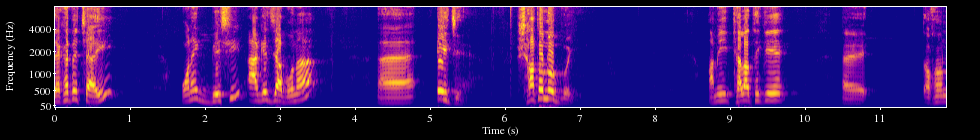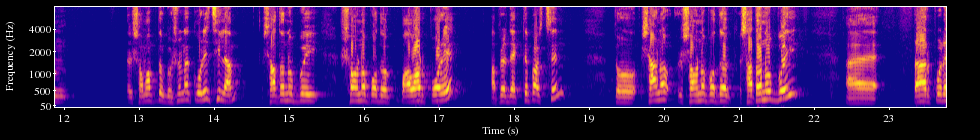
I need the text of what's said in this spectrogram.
দেখাতে চাই, অনেক বেশি আগে যাব না এই যে, সাতানব্বই। আমি খেলা থেকে তখন সমাপ্ত ঘোষণা করেছিলাম, সাতানব্বই স্বর্ণপদক পাওয়ার পরে, আপনারা দেখতে পাচ্ছেন, তো স্বর্ণ, স্বর্ণপদক সাতানব্বই তারপরে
